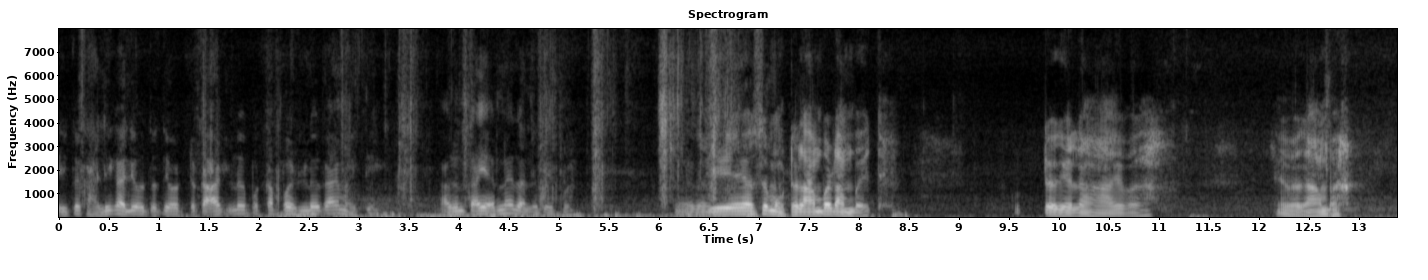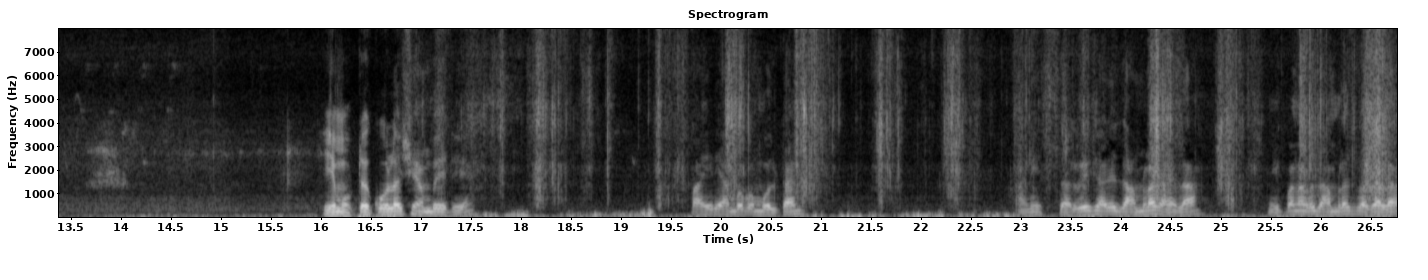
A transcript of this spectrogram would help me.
इथं खाली खाली होतं ते वाटतं काढलं पक्का पडलं काय माहिती. अजून तयार नाही झालं ते पण. हे हे असं मोठं लांबट आंबा आहेत. कुठं गेला हा हे बघा. हे बघा आंबा. हे मोठं कोलाशी आंबे येते पायरी आंबा पण बोलतात. आणि सर्वे शाळे जांभळा खायला. मी पण आलो जांभळाच बघायला.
